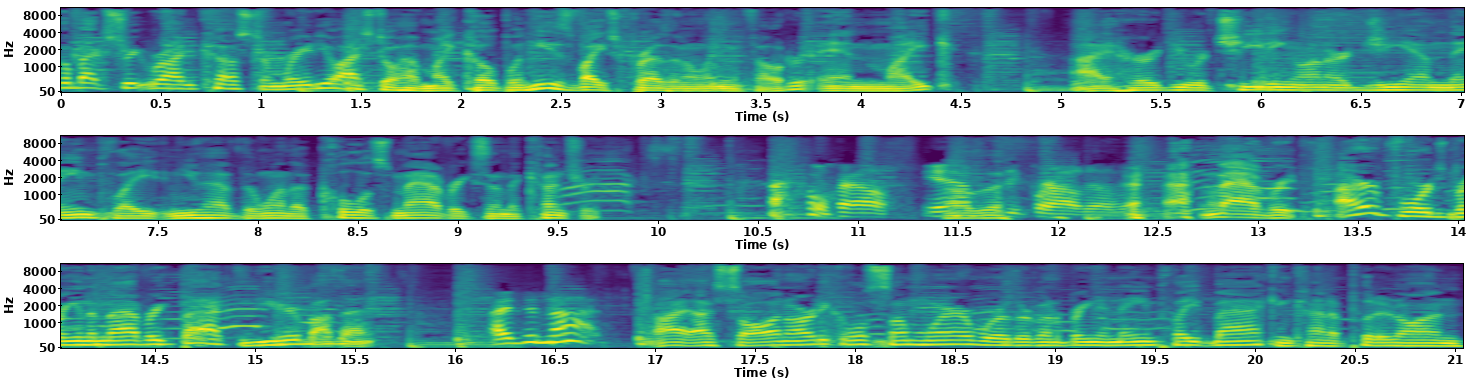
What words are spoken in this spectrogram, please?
Welcome back, Street Rod Custom Radio. I still have Mike Copeland. He's Vice President of Lingenfelter. And Mike, I heard you were cheating on our GM nameplate, and you have the one of the coolest Mavericks in the country. well, yeah, I'm pretty proud of it. Maverick. I heard Ford's bringing the Maverick back. Did you hear about that? I did not. I, I saw an article somewhere where they're going to bring the nameplate back and kind of put it on,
